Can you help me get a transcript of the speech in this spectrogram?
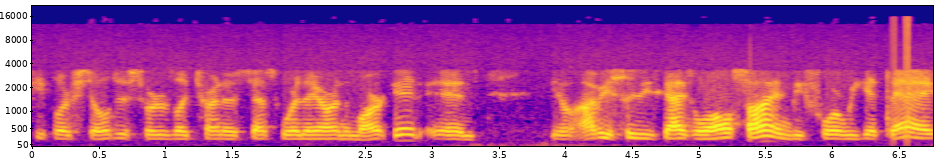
people are still just sort of like trying to assess where they are in the market, and you know, obviously these guys will all sign before we get today.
